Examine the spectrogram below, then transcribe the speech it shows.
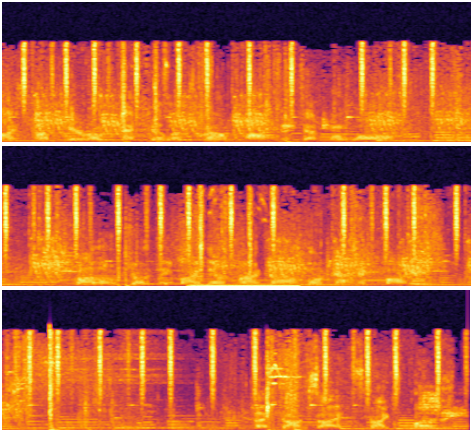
spies of heroes and villains found hostage at the wall. Followed closely by their fragile organic bodies. The dark side strike party.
